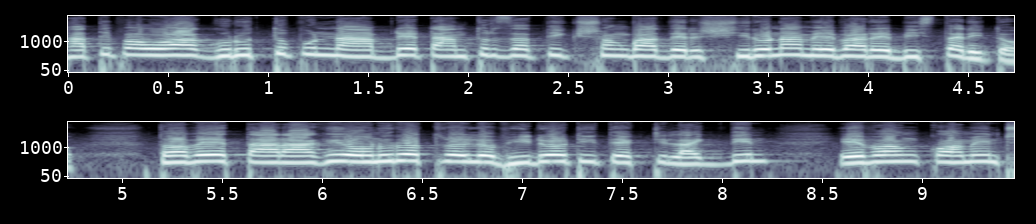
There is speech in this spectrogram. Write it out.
হাতে পাওয়া গুরুত্বপূর্ণ আপডেট আন্তর্জাতিক সংবাদের শিরোনাম এবারে বিস্তারিত। তবে তার আগে অনুরোধ রইল ভিডিওটিতে একটি লাইক দিন এবং কমেন্ট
